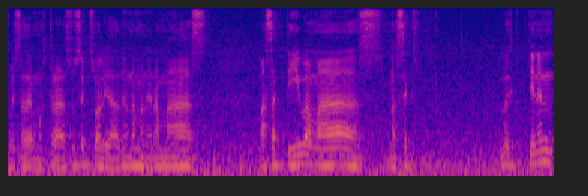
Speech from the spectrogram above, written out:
pues a demostrar su sexualidad de una manera más, más activa, más, más tienen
